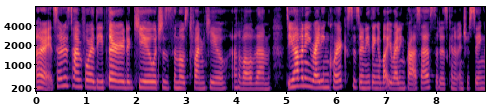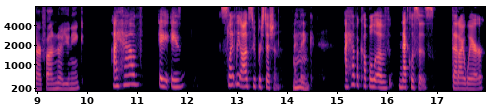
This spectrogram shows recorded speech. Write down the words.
all right. So it is time for the third cue, which is the most fun cue out of all of them. Do you have any writing quirks? Is there anything about your writing process that is kind of interesting or fun or unique? I have a, a slightly odd superstition, I Mm. think. I have a couple of necklaces that I wear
